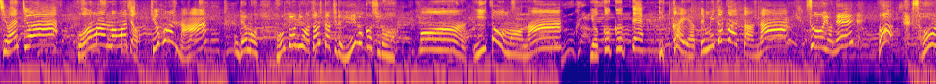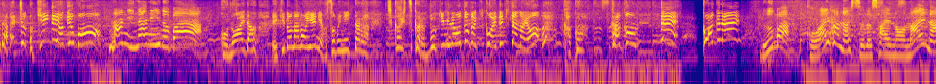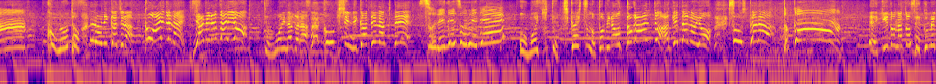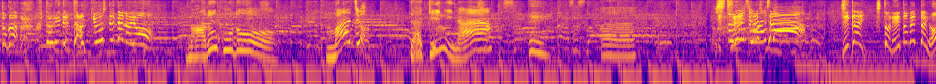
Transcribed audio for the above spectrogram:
傲慢の魔女テュフォンな？でも本当に私たちでいいのかしら？うんいいと思うな。予告って一回やってみたかったんだそうよね。あそうだ。ちょっと聞いてよデュボン。何？何？ルバこの間エキドナの家に遊びに行ったら地下室から不気味な音が聞こえてきたのよ。カコンカコンって。怖くない？ルバ怖い話する才能ないな。この音思い切って地下室の扉をドカーンと開けたのよ。そしたらでドカエキドナとセクメトが2人で脱臼してたのよ。ーンなるほど。魔女だけにな。ええ。あー。失礼しました！次回ストレートベッドよ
